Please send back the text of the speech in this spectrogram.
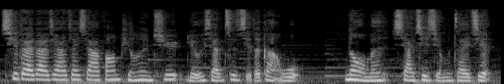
期待大家在下方评论区留下自己的感悟。那我们下期节目再见。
